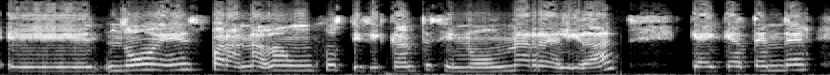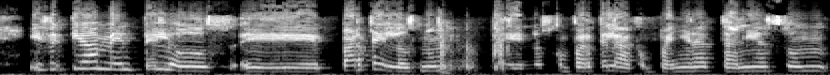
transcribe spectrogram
Eh, no es para nada un justificante, sino una realidad que hay que atender. efectivamente, los eh, parte de los números que nos comparte la compañera Tania son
